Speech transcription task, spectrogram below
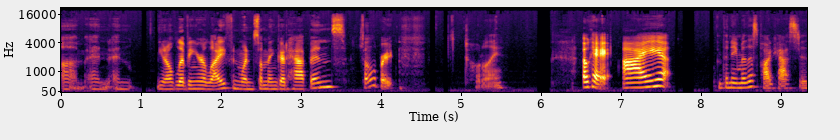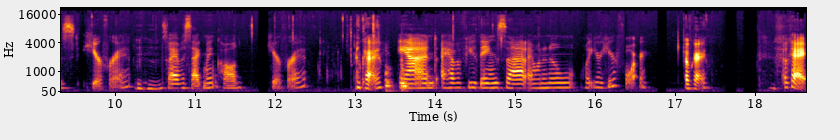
Um, and, and, you know, living your life. And when something good happens, celebrate. Totally. Okay. I, the name of this podcast is Here for It. Mm-hmm. So I have a segment called Here for It. Okay. And I have a few things that I want to know what you're here for. Okay. Okay.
